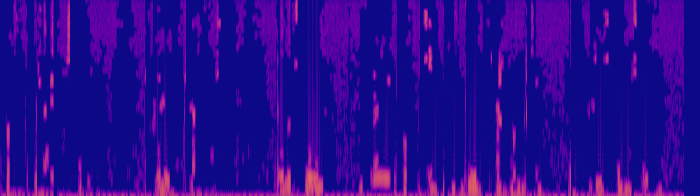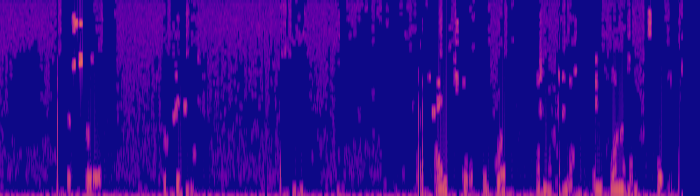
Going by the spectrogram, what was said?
become complicated, great counts. They were still very competent and good temperament of these things were as a sort of real. The hatred of work, and I think one of them particularly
